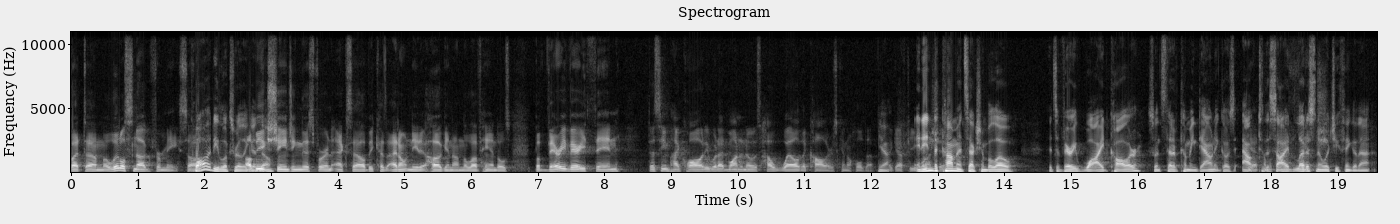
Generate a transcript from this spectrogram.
but um, a little snug for me. So Quality looks really good. I'll be though. exchanging this for an XL because I don't need it hugging on the love handles, but very very thin. Does seem high quality. What I'd want to know is how well the collar is going to hold up. yeah. Like after you and in the it. comment section below, it's a very wide collar. So instead of coming down, it goes out Yeah, to the almost like a side. Let us know what you think of that.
